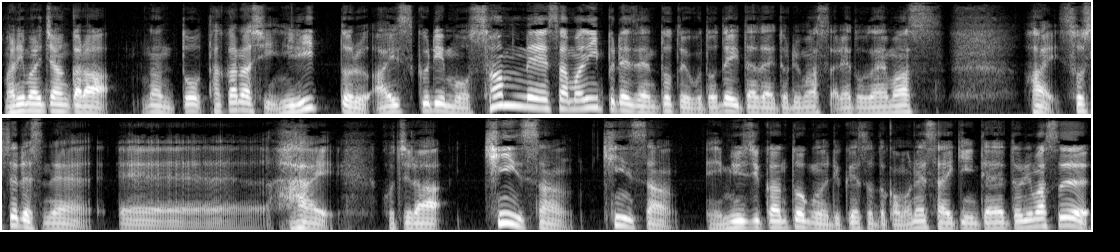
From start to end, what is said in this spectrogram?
まりまりちゃんから、なんと、高梨2リットルアイスクリームを3名様にプレゼントということでいただいております。ありがとうございます。はい。そしてですね、えー、はい。こちら、金さん、金さん、えーミュージックトークのリクエストとかもね、最近いただいております。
